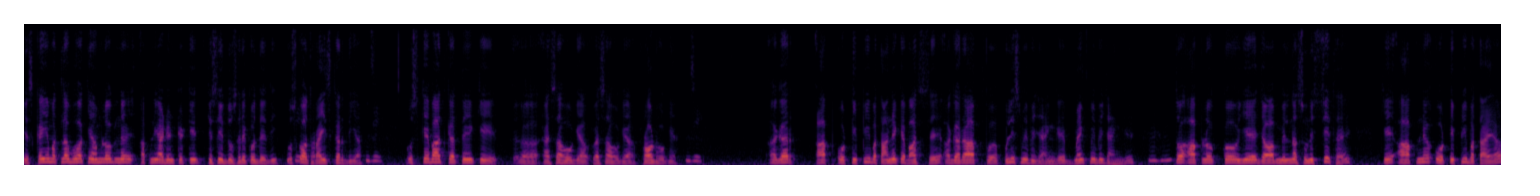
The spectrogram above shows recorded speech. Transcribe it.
इसका ये मतलब हुआ कि हम लोग ने अपनी आइडेंटिटी किसी दूसरे को दे दी उसको ऑथोराइज कर दिया। जी। उसके बाद कहते हैं कि अ, ऐसा हो गया वैसा हो गया फ्रॉड हो गया। जी। अगर आप ओटीपी बताने के बाद से अगर आप पुलिस में भी जाएँगे बैंक में भी जाएँगे तो आप लोग को ये जवाब मिलना सुनिश्चित है कि आपने ओटीपी बताया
